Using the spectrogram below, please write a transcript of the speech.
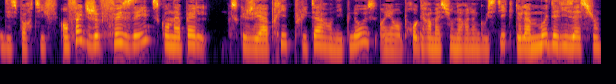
des sportifs. En fait, je faisais ce qu'on appelle ce que j'ai appris plus tard en hypnose et en programmation neurolinguistique, de la modélisation.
